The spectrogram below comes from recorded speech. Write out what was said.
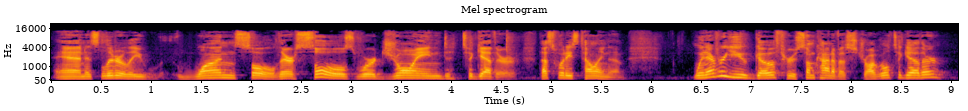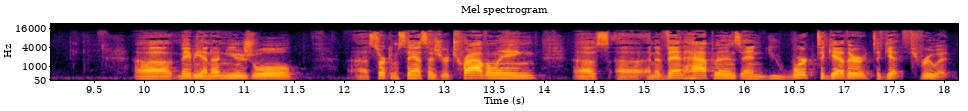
And it's literally one soul. Their souls were joined together. That's what he's telling them. Whenever you go through some kind of a struggle together, uh, maybe an unusual uh, circumstance as you're traveling, uh, uh an event happens, and you work together to get through it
